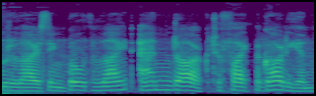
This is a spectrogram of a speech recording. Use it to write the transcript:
utilizing both light and dark to fight the Guardian.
